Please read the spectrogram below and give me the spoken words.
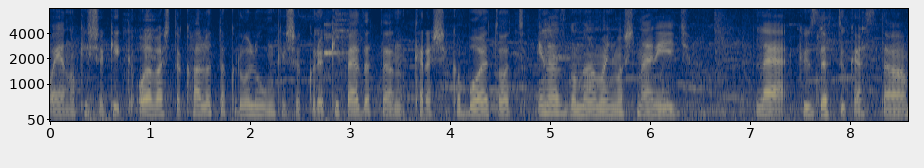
olyanok is, akik olvastak, hallottak rólunk, és akkor ők kifejezetten keresik a boltot. Én azt gondolom, hogy most már így leküzdöttük ezt a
